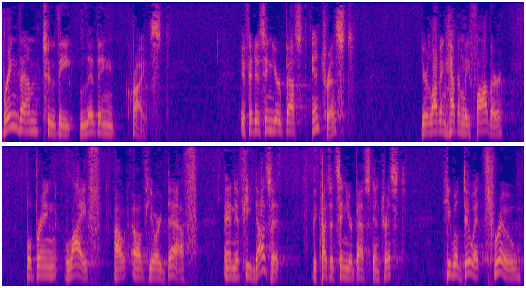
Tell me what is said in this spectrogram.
Bring them to the living Christ. If it is in your best interest, your loving Heavenly Father will bring life out of your death. And if He does it, because it's in your best interest, He will do it through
